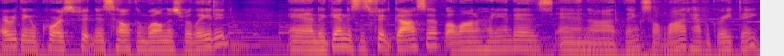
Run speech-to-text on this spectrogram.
Everything, of course, fitness, health, and wellness related. And again, this is Fit Gossip, Alana Hernandez, and uh, thanks a lot. Have a great day.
